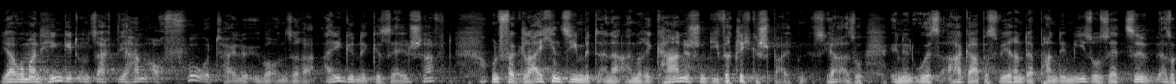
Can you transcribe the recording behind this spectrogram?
ja, wo man hingeht und sagt, wir haben auch Vorurteile über unsere eigene Gesellschaft und vergleichen sie mit einer amerikanischen, die wirklich gespalten ist. Ja, also in den USA gab es während der Pandemie so Sätze, also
